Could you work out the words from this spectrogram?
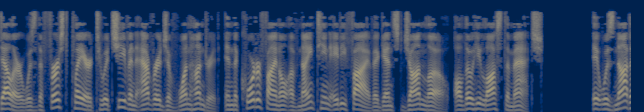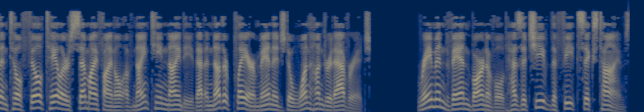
Deller was the first player to achieve an average of 100, in the quarterfinal of 1985 against John Lowe, although he lost the match. It was not until Phil Taylor's semifinal of 1990 that another player managed a 100 average. Raymond van Barneveld has achieved the feat six times.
